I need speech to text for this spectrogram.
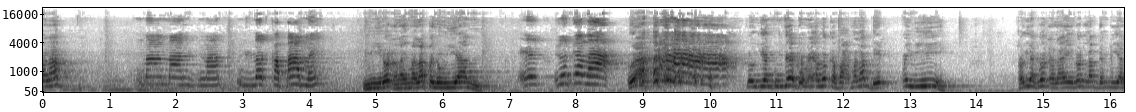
มารับมา มามารถกลับบ้านไหมมีรถอะไรมารับไปโรงเรียนเอ๊ะรถกระบะว้าโรงเรียนกรุงเทพทำไมเอารถกระบะมารับเด็กไม่มี เขาเรียกรถอะไรรถรับนักเรียน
